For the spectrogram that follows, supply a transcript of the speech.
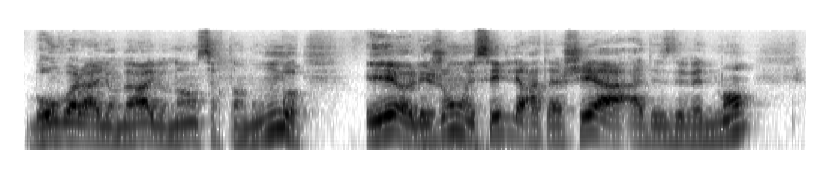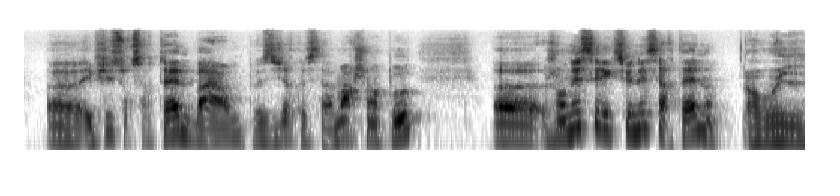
bon, voilà, il y en a, il y en a un certain nombre, et euh, les gens ont essayé de les rattacher à, à des événements. Euh, et puis sur certaines, bah, on peut se dire que ça marche un peu. Euh, J'en ai sélectionné certaines. Ah oui.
